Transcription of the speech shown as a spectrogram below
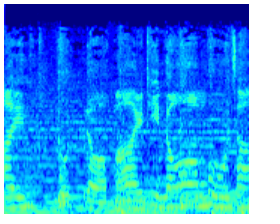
ดุดดอกไม้ที่น้อมบูชา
